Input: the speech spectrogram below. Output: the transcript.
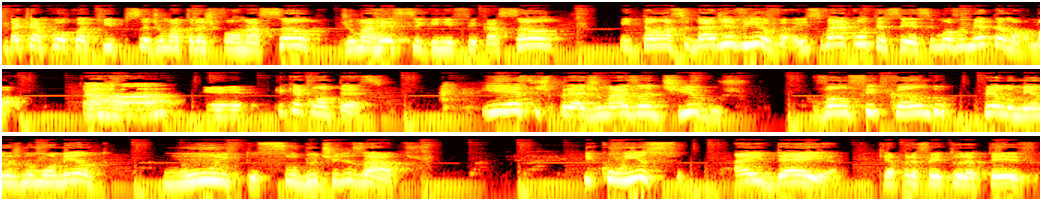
daqui a pouco aqui precisa de uma transformação, de uma ressignificação. Então a cidade é viva. Isso vai acontecer, esse movimento é normal. Uhum. É, o que, que acontece? E esses prédios mais antigos vão ficando, pelo menos no momento, muito subutilizados. E com isso, a ideia que a prefeitura teve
